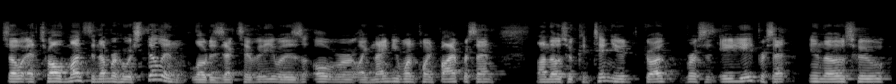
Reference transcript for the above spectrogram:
So at 12 months, the number who were still in low disease activity was over like 91.5% on those who continued drug versus 88% in those who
